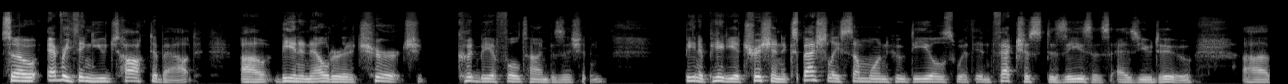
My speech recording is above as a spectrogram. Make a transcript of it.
So everything you talked about, uh, being an elder at a church, could be a full time position being a pediatrician, especially someone who deals with infectious diseases as you do, uh,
